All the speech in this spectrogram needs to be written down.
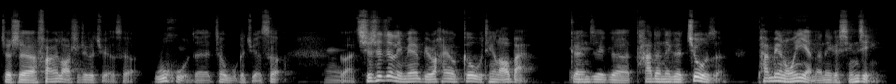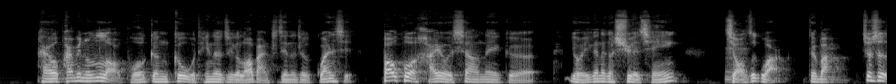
就是范伟老师这个角色，五虎的这五个角色，对吧？其实这里面，比如还有歌舞厅老板跟这个他的那个舅子潘斌龙演的那个刑警，还有潘斌龙的老婆跟歌舞厅的这个老板之间的这个关系，包括还有像那个有一个那个雪琴饺子馆，对吧？就是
